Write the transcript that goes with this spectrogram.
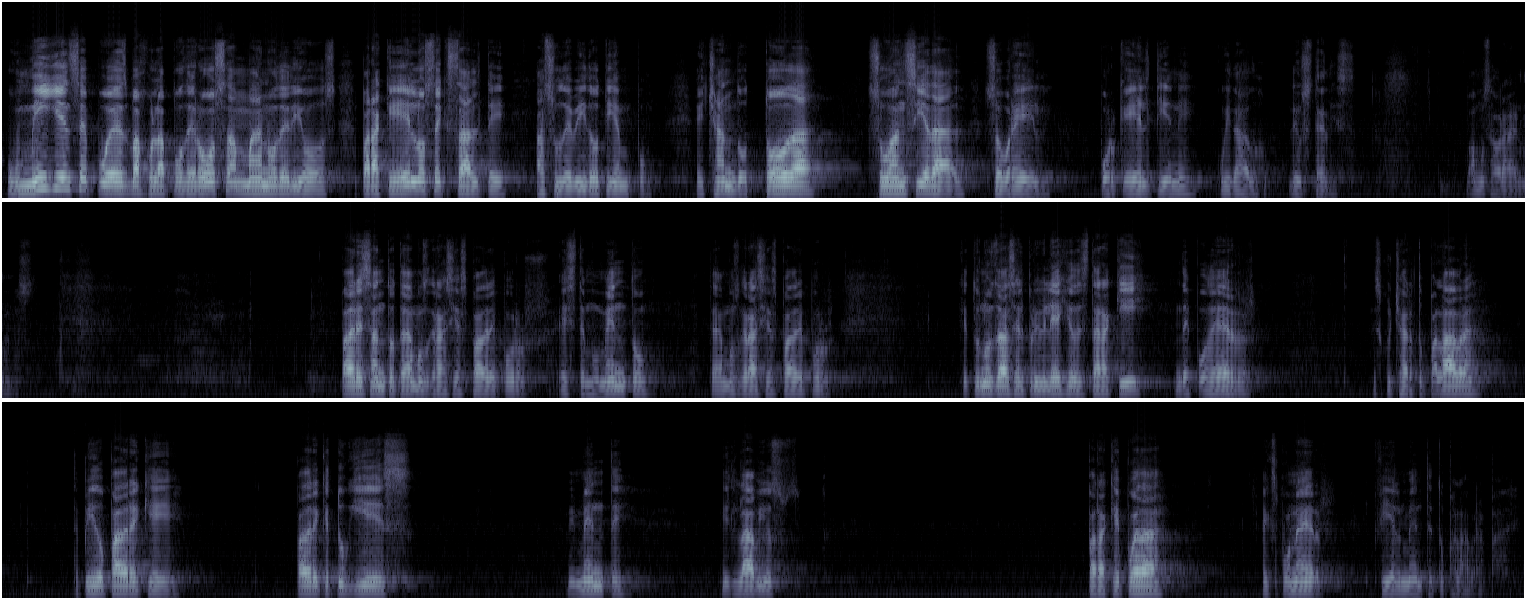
Humíllense pues bajo la poderosa mano de Dios para que Él los exalte a su debido tiempo, echando toda su ansiedad sobre Él, porque Él tiene cuidado de ustedes. Vamos a orar, hermanos. Padre Santo, te damos gracias, Padre, por este momento. Te damos gracias, Padre, por que tú nos das el privilegio de estar aquí, de poder escuchar tu palabra. Te pido, Padre, que, Padre, que tú guíes mi mente, mis labios, para que pueda exponer fielmente tu palabra, Padre.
